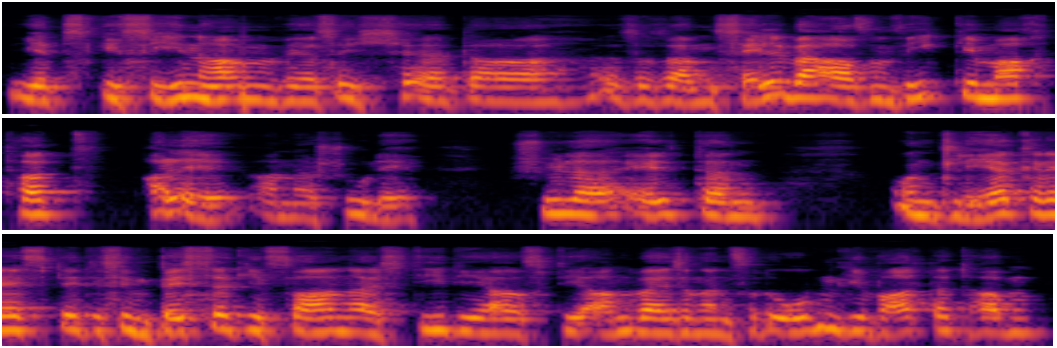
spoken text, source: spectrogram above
jetzt gesehen haben, wer sich äh, da sozusagen selber auf den Weg gemacht hat, alle an der Schule, Schüler, Eltern und Lehrkräfte, die sind besser gefahren als die, die auf die Anweisungen von oben gewartet haben.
